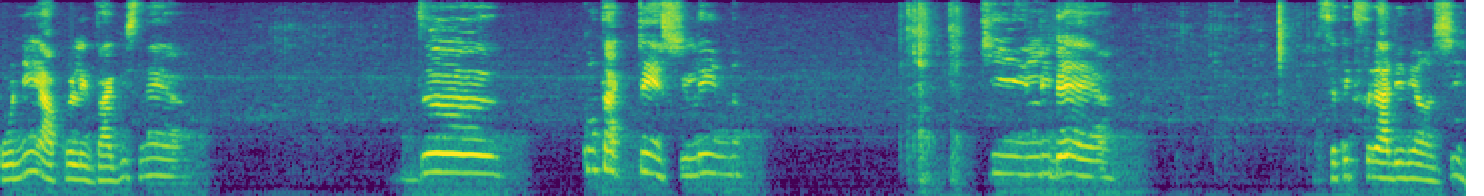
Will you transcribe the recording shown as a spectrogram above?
On est appelé vagus nerf de contacter insuline qui libère cet extrait d'énergie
